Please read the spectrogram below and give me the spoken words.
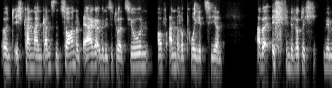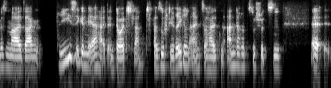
Und ich kann meinen ganzen Zorn und Ärger über die Situation auf andere projizieren. Aber ich finde wirklich, wir müssen mal sagen, riesige Mehrheit in Deutschland versucht, die Regeln einzuhalten, andere zu schützen. Äh,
